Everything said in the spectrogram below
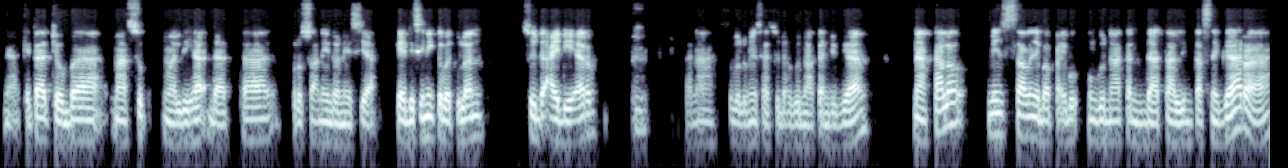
Nah, kita coba masuk melihat data perusahaan Indonesia. Oke, di sini kebetulan sudah IDR, karena sebelumnya saya sudah gunakan juga. Nah, kalau misalnya Bapak Ibu menggunakan data lintas negara,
